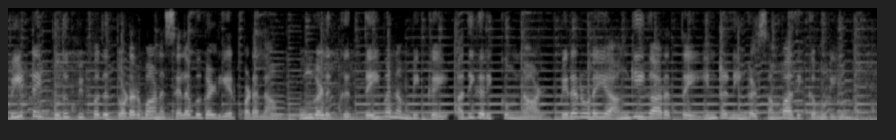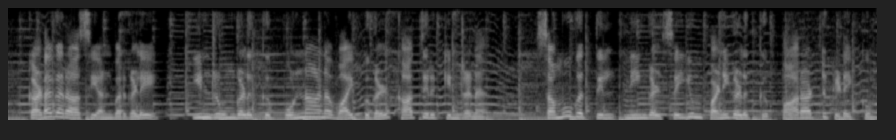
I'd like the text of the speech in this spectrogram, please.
வீட்டை புதுப்பிப்பது தொடர்பான செலவுகள் ஏற்படலாம். உங்களுக்கு தெய்வ நம்பிக்கை அதிகரிக்கும் நாள். பிறருடைய அங்கீகாரத்தை இன்று நீங்கள் சம்பாதிக்க முடியும். கடகராசி அன்பர்களே இன்று உங்களுக்கு பொன்னான வாய்ப்புகள் காத்திருக்கின்றன. சமூகத்தில் நீங்கள் செய்யும் பணிகளுக்கு பாராட்டு கிடைக்கும்.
